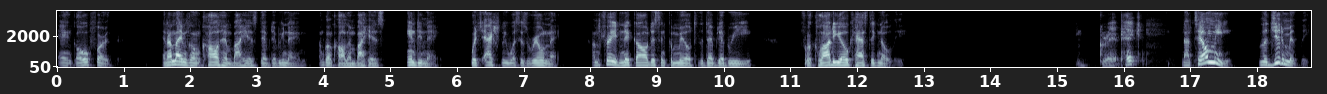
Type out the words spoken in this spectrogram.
and go further. And I'm not even going to call him by his WWE name. I'm going to call him by his indie name, which actually was his real name. I'm trading Nick Aldis and Kamille to the WWE for Claudio Castagnoli. Great pick. Now tell me, legitimately,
